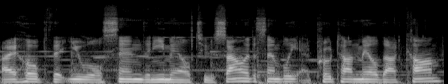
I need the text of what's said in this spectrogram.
I hope that you will send an email to silentassembly at protonmail.com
